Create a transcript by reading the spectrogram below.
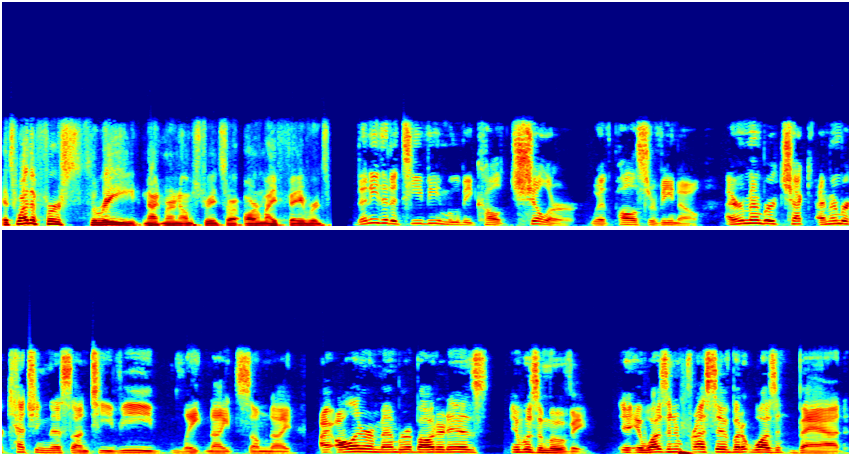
it's why the first three Nightmare on Elm Streets are, are my favorites Then he did a TV movie called Chiller with Paul Sorvino. I remember check. I remember catching this on TV late night some night. I all I remember about it is it was a movie. It, it wasn't impressive, but it wasn't bad.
